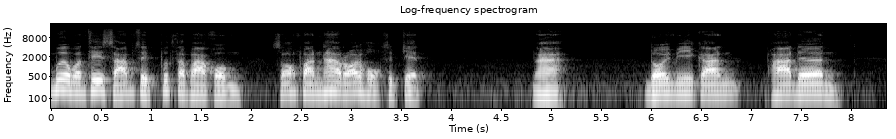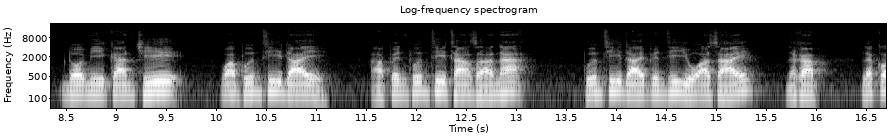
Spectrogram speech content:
เมื่อวันที่ 30 พฤษภาคม 2567นะฮะโดยมีการพาเดิน โดยมีการชี้ว่าพื้นที่ใด เป็นพื้นที่ทางสาธารณะ พื้นที่ใดเป็นที่อยู่อาศัยนะครับ แล้วก็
